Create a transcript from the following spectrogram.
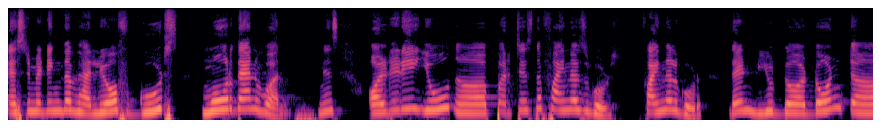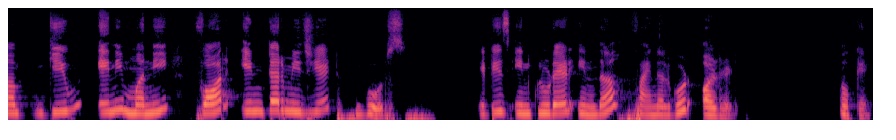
estimating the value of goods more than one. Means already you uh, purchase the final goods final good then you do, don't uh, give any money for intermediate goods. It is included in the final good already. Okay.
